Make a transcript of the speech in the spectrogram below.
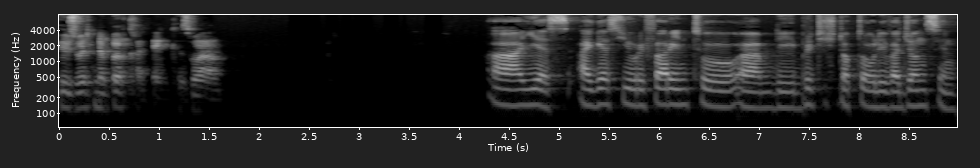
who's written a book, I think, as well. Uh, yes, I guess you're referring to um, the British Dr. Oliver Johnson.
